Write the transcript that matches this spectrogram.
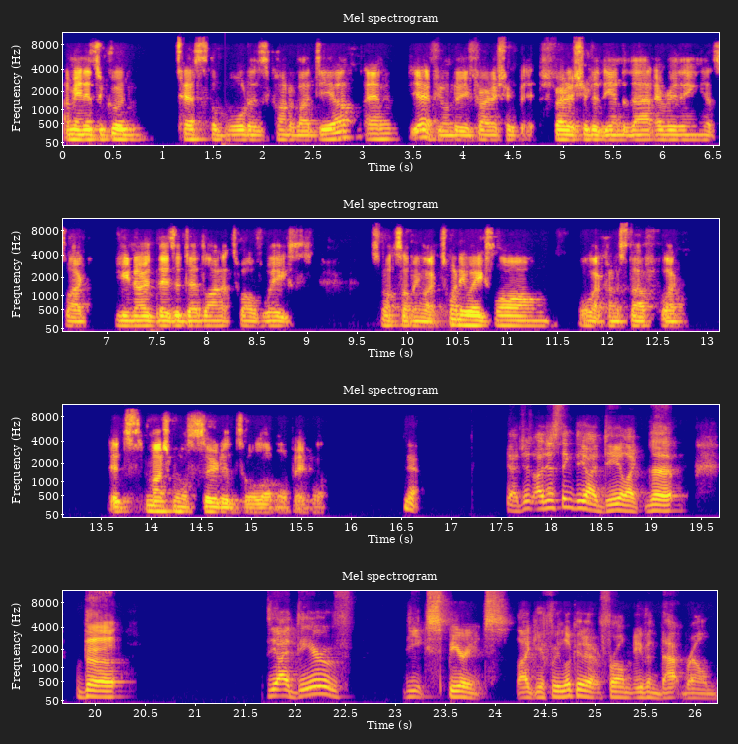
I mean, it's a good test the waters kind of idea. And yeah, if you want to do your photo shoot, photo shoot at the end of that, everything, it's like you know there's a deadline at 12 weeks. It's not something like 20 weeks long, all that kind of stuff. Like it's much more suited to a lot more people. Yeah, Yeah. just I just think the idea, like the the the idea of the experience, like if we look at it from even that realm,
